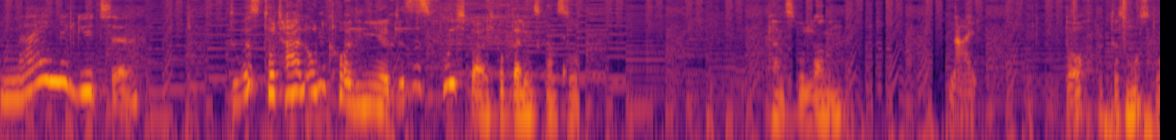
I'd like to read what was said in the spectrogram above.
Meine Güte. Du bist total unkoordiniert. Das ist furchtbar. Ich glaube, da links kannst du. Kannst du lang? Nein. Doch, das musst du.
